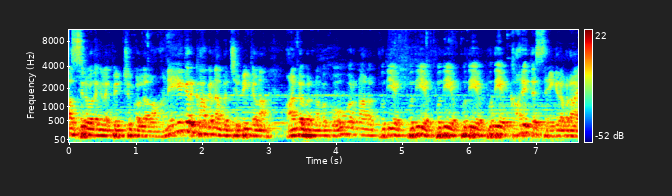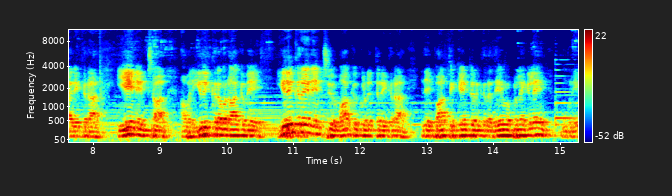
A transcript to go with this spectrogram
ஆசீர்வாதங்களை பெற்றுக்கொள்ளலாம். அநேகருக்காக நம்ம ஜெபிக்கலாம். ஆண்டவர் நமக்கு ஒவ்வொரு நாளும் புதிய புதிய புதிய புதிய புதிய காரியத்தை செய்கிறவராக இருக்கிறார். ஏன் என்றால் அவர் இருக்கிறவராகவே இருக்கிறேன் என்று வாக்கு கொடுத்திருக்கிறார். இதை பார்த்து கேட்டிருக்கிற தேவ பிள்ளைகளே உங்களை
